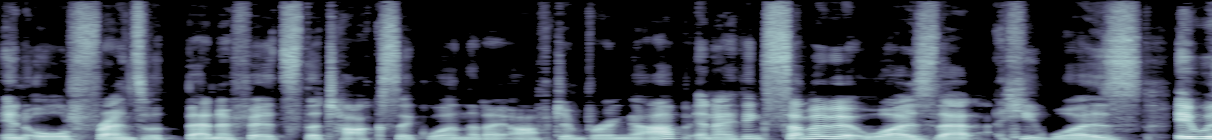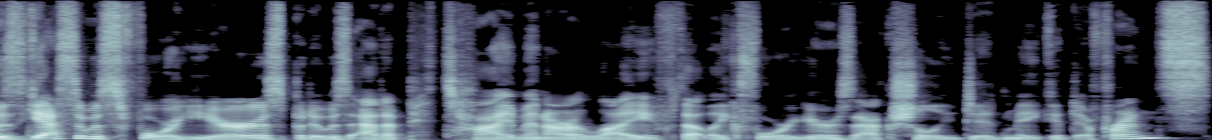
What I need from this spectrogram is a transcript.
an old friends with benefits, the toxic one that I often bring up. And I think some of it was that he was, it was, yes, it was four years, but it was at a time in our life that like four years actually did make a difference.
